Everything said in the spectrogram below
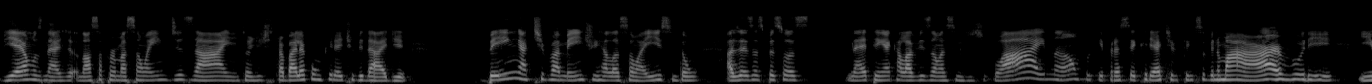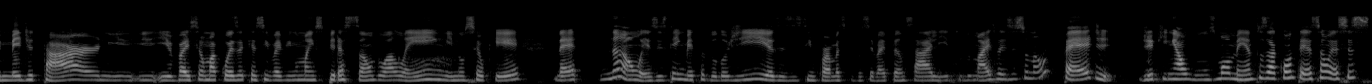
viemos, né, nossa formação é em design, então a gente trabalha com criatividade bem ativamente em relação a isso. Então, às vezes as pessoas, né, têm aquela visão assim de tipo, ai, não, porque para ser criativo tem que subir numa árvore e meditar e, e, vai ser uma coisa que assim vai vir uma inspiração do além e não sei o quê né? Não, existem metodologias, existem formas que você vai pensar ali e tudo mais, mas isso não impede de que em alguns momentos aconteçam esses,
